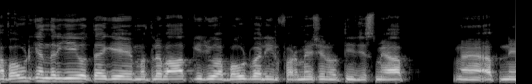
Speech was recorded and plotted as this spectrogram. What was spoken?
अबाउट के अंदर ये होता है कि मतलब आपकी जो अबाउट वाली इंफॉर्मेशन होती है, जिसमें आप अपने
